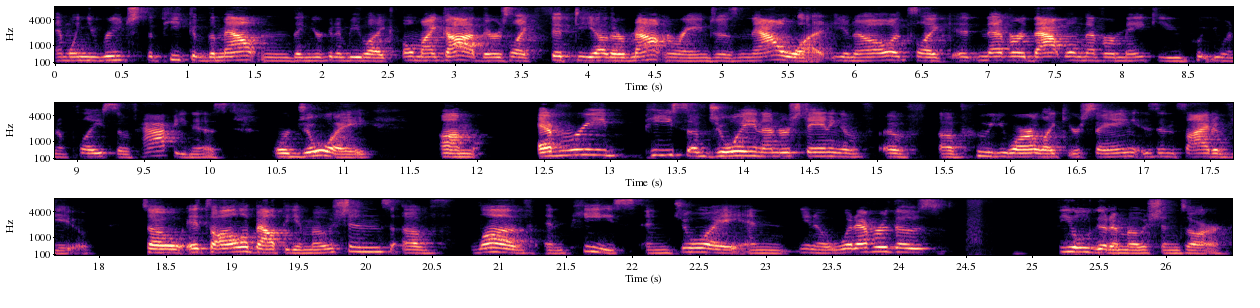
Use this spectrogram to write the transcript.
And when you reach the peak of the mountain, then you're going to be like, oh my God, there's like 50 other mountain ranges. Now what? You know, it's like it never, that will never make you put you in a place of happiness or joy. Um, every piece of joy and understanding of, of, of who you are, like you're saying, is inside of you. So it's all about the emotions of love and peace and joy and, you know, whatever those feel good emotions are.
